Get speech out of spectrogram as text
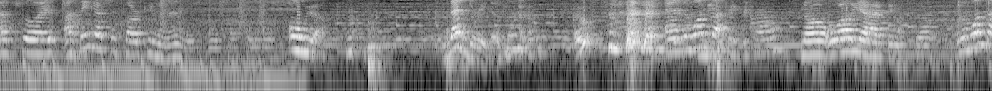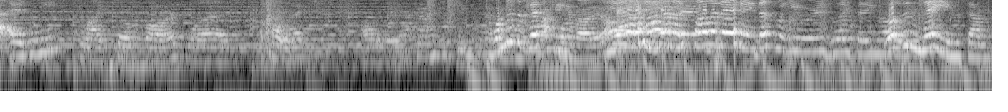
Actually, I think actually sour cream and onions was my favorite. Oh yeah. Then Doritos. Oops. and the one that paper towel? no, well yeah, I think so. the one that I least liked so far was Holiday. Holiday. That's interesting. One of the best Talking one- about it. Yeah, Oh, yes, holiday. holiday. That's what you were like saying. Well, the name sounds.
